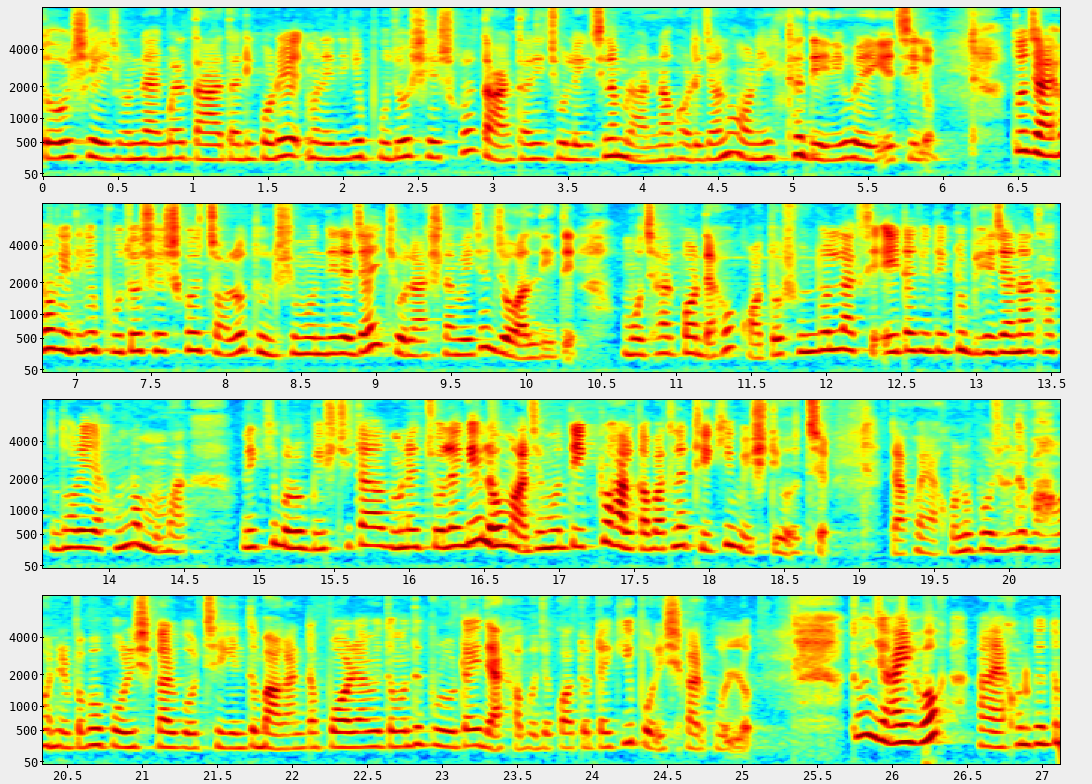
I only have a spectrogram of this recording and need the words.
তো সেই জন্য একবার তাড়াতাড়ি করে মানে এদিকে পুজো শেষ করে তাড়াতাড়ি চলে গেছিলাম রান্নাঘরে যেন অনেকটা দেরি হয়ে গেছিল। তো যাই হোক, এদিকে পুজো শেষ করে চলো তুলসী মন্দিরে যাই, চলে আসলাম এই যে জল দিতে। মোছার পর দেখো কত সুন্দর লাগছে, এইটা যদি একটু ভেজা না থাকতো, ধরো এখন না মানে কী বলব, বৃষ্টিটা মানে চলে গেলেও মাঝে মধ্যে একটু হালকা পাতলা ঠিকই বৃষ্টি হচ্ছে। দেখো এখনও পর্যন্ত বাগানের বাবা পরিষ্কার করছে, কিন্তু বাগানটা পরে আমি তোমাদের পুরোটাই দেখাবো যে কতটা কি পরিষ্কার করল। তো যাই হোক এখন কিন্তু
